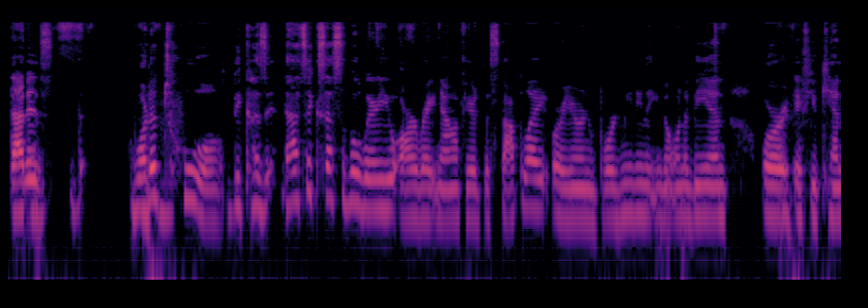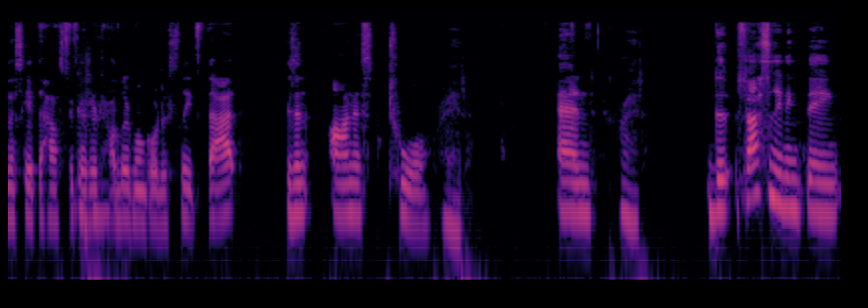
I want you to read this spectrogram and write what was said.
That is what a mm-hmm. tool because that's accessible where you are right now. If you're at the stoplight or you're in a board meeting that you don't want to be in, or if you can't escape the house because your Mhm. toddler won't go to sleep. That is an honest tool. Right. And Right. the fascinating thing,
